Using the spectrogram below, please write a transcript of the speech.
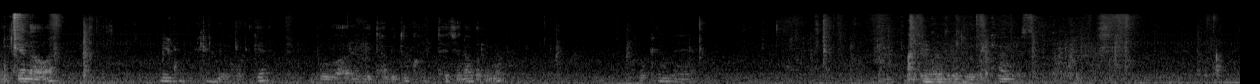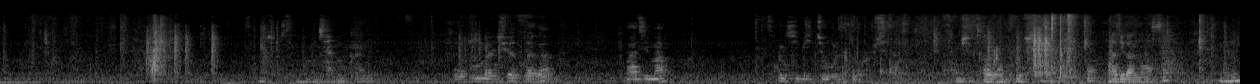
몇 개 나와? 일곱 개. 일곱 개? 뭐 아래로 답이 똑같아지나 그러면? 그렇겠네. 문제 만들어도 이렇게 만들었어. 34번 잠깐 5분만 쉬었다가 마지막 32쪽을 하도록 합시다. 34번 풉시다 어? 아직 안 나왔어? 응?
